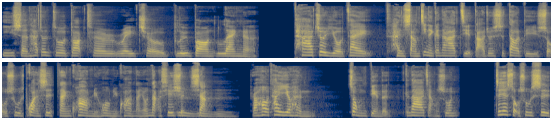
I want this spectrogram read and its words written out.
医生，他就做 Doctor Rachel Bluebond Langer，他就有在很详尽的跟大家解答，就是到底手术不管是男跨女或女跨男有哪些选项，嗯，嗯，嗯，然后他也有很重点的跟大家讲说，这些手术是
